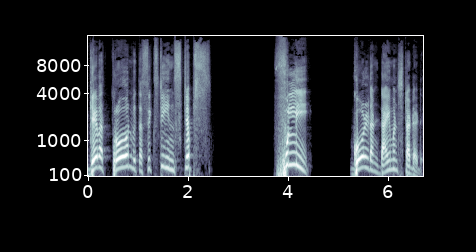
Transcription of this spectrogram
Gave a throne with a 16 steps, fully gold and diamond studded.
